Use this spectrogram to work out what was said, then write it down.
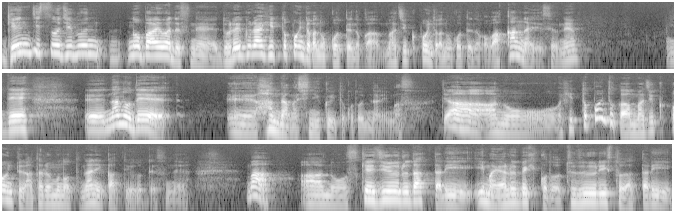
現実の自分の場合はですねどれぐらいヒットポイントが残ってるのかマジックポイントが残ってるのか分かんないですよね。で、えー、なので、えー、判断がしにくいということになります。じゃああのヒットポイントかマジックポイントに当たるものって何かっていうとですねまああのスケジュールだったり今やるべきこと to do リストだったり、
